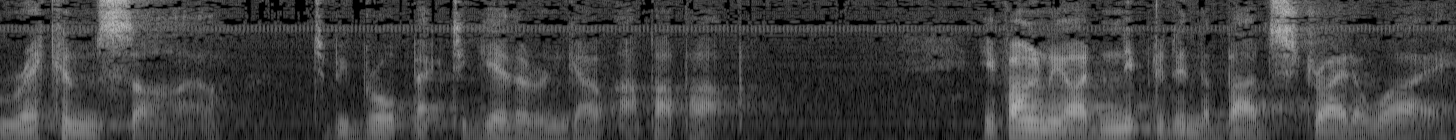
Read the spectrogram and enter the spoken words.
reconcile to be brought back together and go up, up, up. If only I'd nipped it in the bud straight away.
